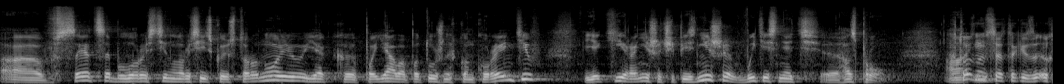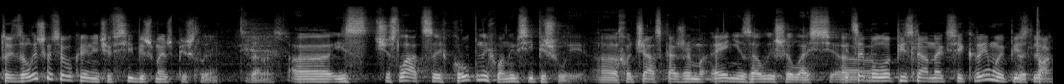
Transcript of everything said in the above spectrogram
а, все це було розцінено російською стороною як поява потужних конкурентів, які раніше чи пізніше витіснять е, Газпром. Хто з них все таки хтось залишився в Україні, чи всі більш-менш пішли зараз? Із числа цих крупних вони всі пішли. Хоча, скажімо, Ені залишилась. І це було після анексії Криму і після Так,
